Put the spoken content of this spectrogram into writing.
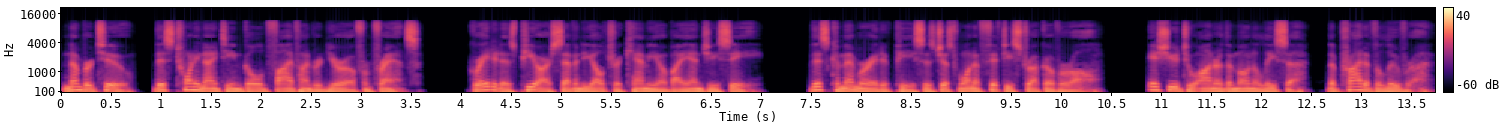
Number 2, this 2019 gold 500 euro from France. Graded as PR70 Ultra Cameo by NGC. This commemorative piece is just one of 50 struck overall. Issued to honor the Mona Lisa, the pride of the Louvre.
